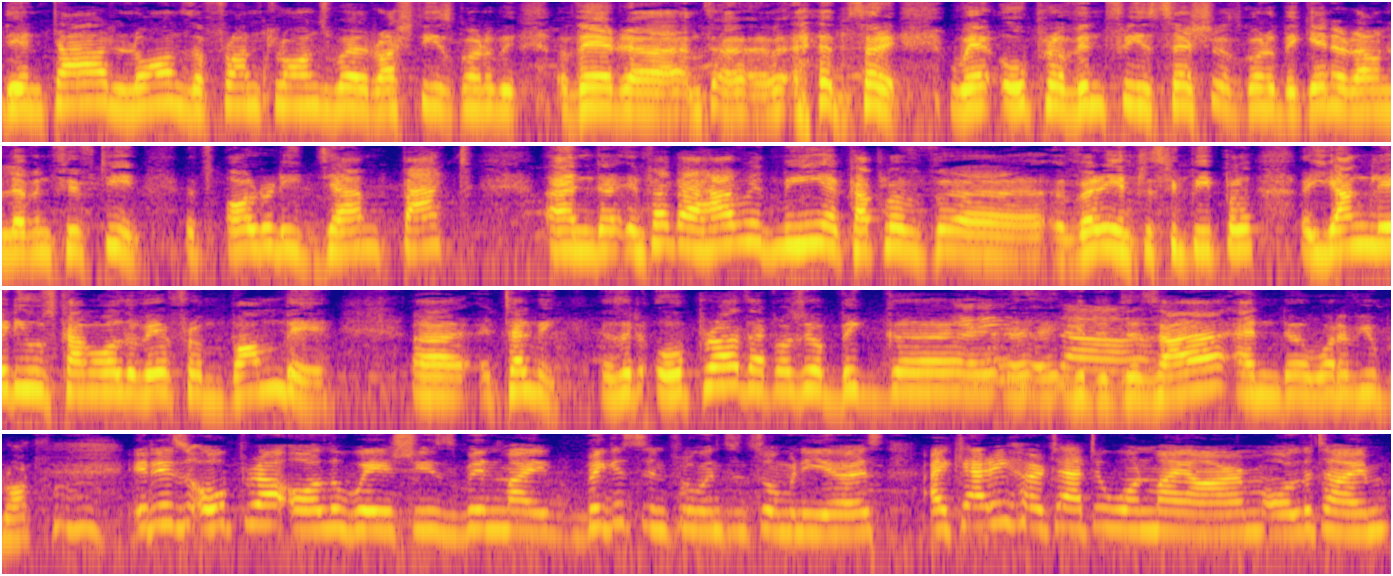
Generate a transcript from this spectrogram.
The entire lawns, the front lawns where Rushdie is going to be, where, uh, I'm, uh, I'm sorry, where Oprah Winfrey's session is going to begin around 11.15. It's already jam-packed. And uh, in fact, I have with me a couple of uh, very interesting people. A young lady who's come all the way from Bombay. Uh, tell me, is it Oprah that was your big uh, is, uh, desire? And uh, what have you brought for her? It is Oprah all the way. She's been my biggest influence in so many years. I carry her tattoo on my arm all the time,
